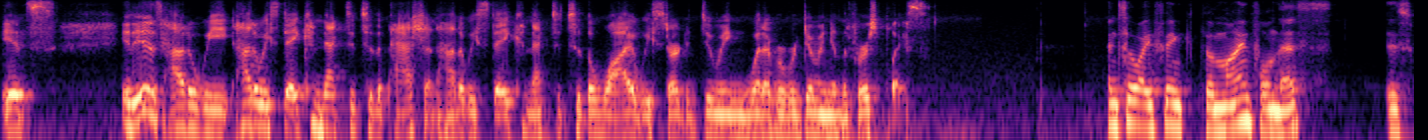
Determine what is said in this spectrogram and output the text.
it's it is how do we how do we stay connected to the passion? How do we stay connected to the why we started doing whatever we're doing in the first place? And so i think the mindfulness is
